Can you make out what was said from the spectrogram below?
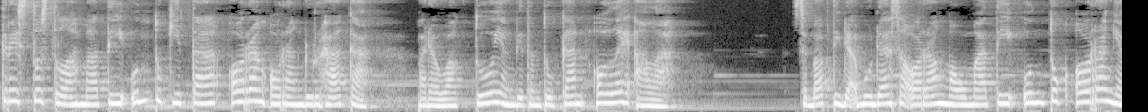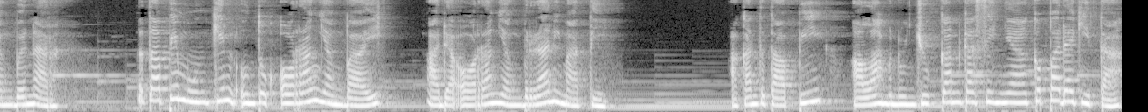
Kristus telah mati untuk kita orang-orang durhaka pada waktu yang ditentukan oleh Allah. Sebab tidak mudah seorang mau mati untuk orang yang benar, tetapi mungkin untuk orang yang baik ada orang yang berani mati. Akan tetapi Allah menunjukkan kasihnya kepada kita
